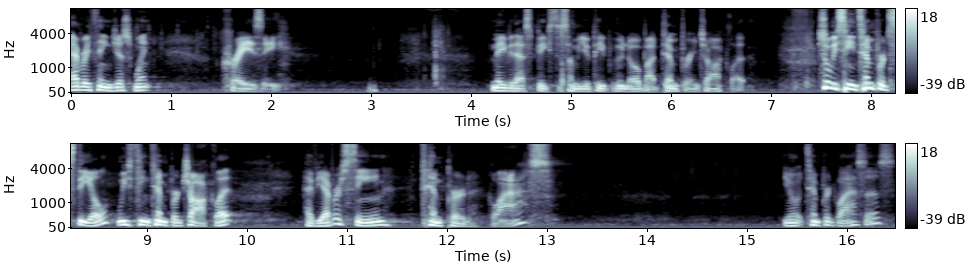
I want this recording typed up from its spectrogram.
everything just went crazy? Maybe that speaks to some of you people who know about tempering chocolate. So, we've seen tempered steel, we've seen tempered chocolate. Have you ever seen tempered glass? You know what tempered glass is?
